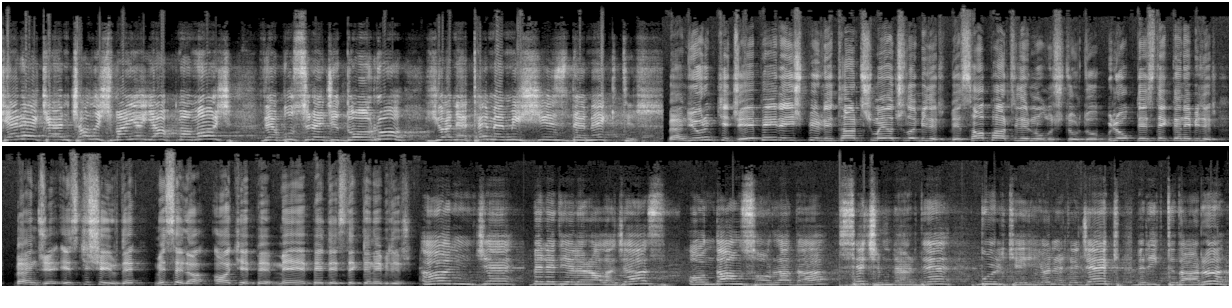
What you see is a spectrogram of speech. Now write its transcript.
gereken çalışmayı yapmamış ve bu süreci doğru yönetememişiz demektir. Ben diyorum ki CHP ile işbirliği tartışmaya açılabilir ve sağ partilerin oluşturduğu blok desteklenebilir. Bence Eskişehir'de mesela AKP, MHP desteklenebilir. Önce belediyeleri alacağız. Ondan sonra da seçimlerde bu ülkeyi yönetecek bir iktidarı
